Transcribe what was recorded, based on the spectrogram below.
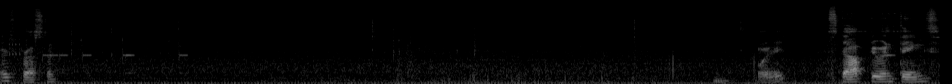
There's Preston. Wait. Stop doing things.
